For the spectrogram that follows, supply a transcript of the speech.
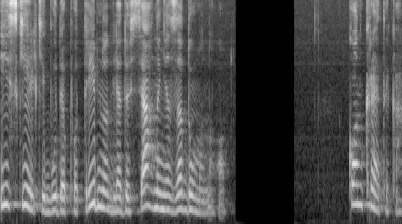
і скільки буде потрібно для досягнення задуманого. Конкретика.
